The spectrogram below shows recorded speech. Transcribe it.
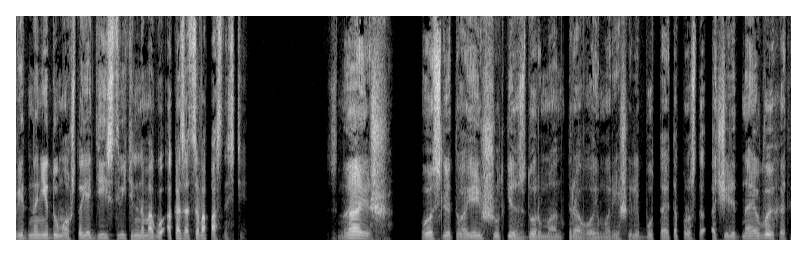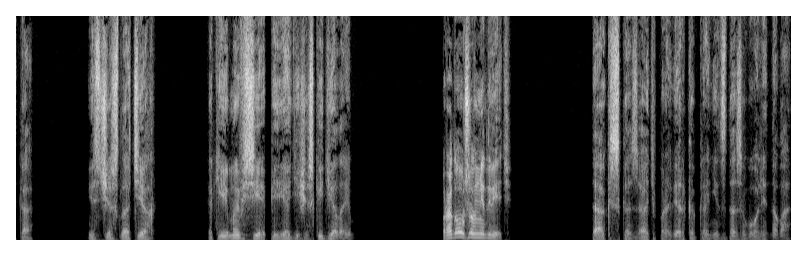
Видно, не думал, что я действительно могу оказаться в опасности. «Знаешь, после твоей шутки с дурман травой мы решили, будто это просто очередная выходка из числа тех, какие мы все периодически делаем. Продолжил медведь. Так сказать, проверка границ дозволенного.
